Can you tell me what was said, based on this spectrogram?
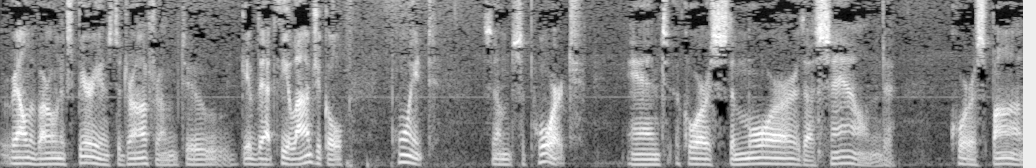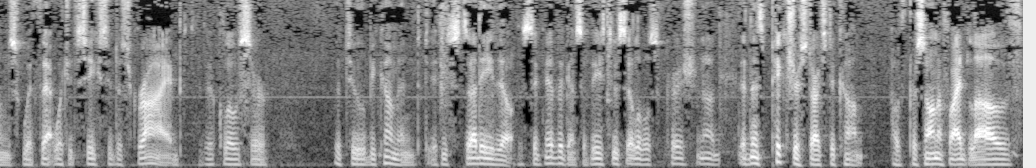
realm of our own experience to draw from to give that theological point some support. And of course, the more the sound corresponds with that which it seeks to describe, the closer the two become. And if you study the, significance of these two syllables, Krishna, then this picture starts to come of personified love,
